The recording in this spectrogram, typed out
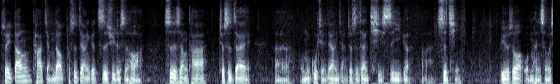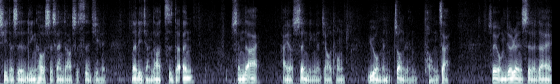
所以，当他讲到不是这样一个秩序的时候啊，事实上他就是在呃，我们姑且这样讲，就是在启示一个啊事情。比如说，我们很熟悉的是零后十三章十四节，那里讲到子的恩、神的爱，还有圣灵的交通，与我们众人同在。所以我们就认识了，在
